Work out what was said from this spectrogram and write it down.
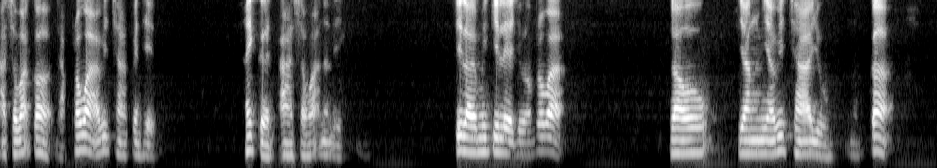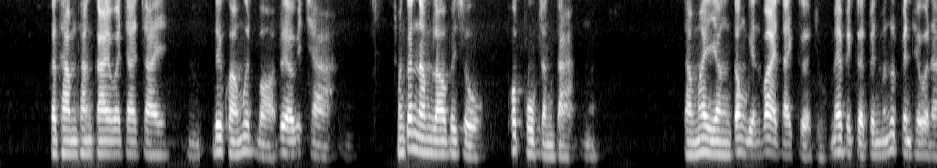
อาสวะก็ดับเพราะว่าอาวิชชาเป็นเหตุ ให้เกิดอาสวะนั่นเอง ที่เรามีกิเลสอยู่ เพราะว่า เรายังมีอวิชชาอยู่ ก็กระทำทางกายวาจาใจ ด้วยความมืดบอดด้วยอวิชชา มันก็นำเราไปสู่ภพภูมิต่างๆทำให้ยังต้องเวียนว่ายตายเกิดอยู่ แม้ไปเกิดเป็นมนุษย์เป็นเทวดา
